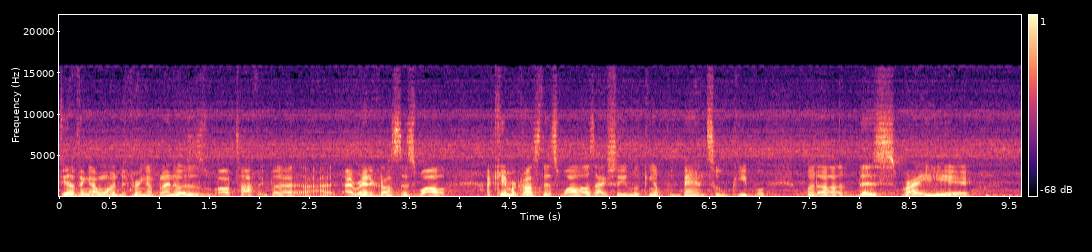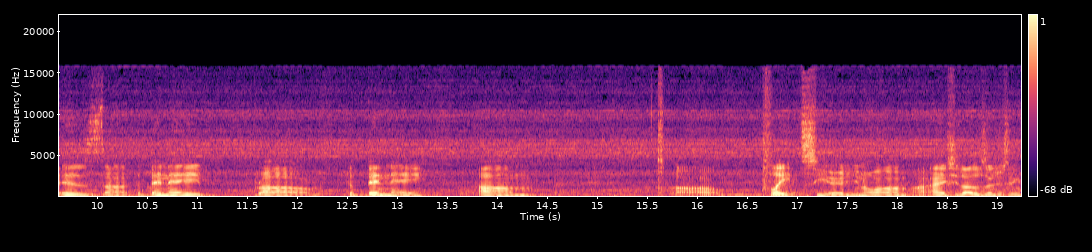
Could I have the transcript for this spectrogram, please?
the other thing I wanted to bring up, and I know this is off topic, but I, I, I, ran across this while I came across this while I was actually looking up the Bantu people. But uh, this right here is uh, the Benin, uh, the Benin um, uh, plates here. You know, um, I actually thought it was interesting.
